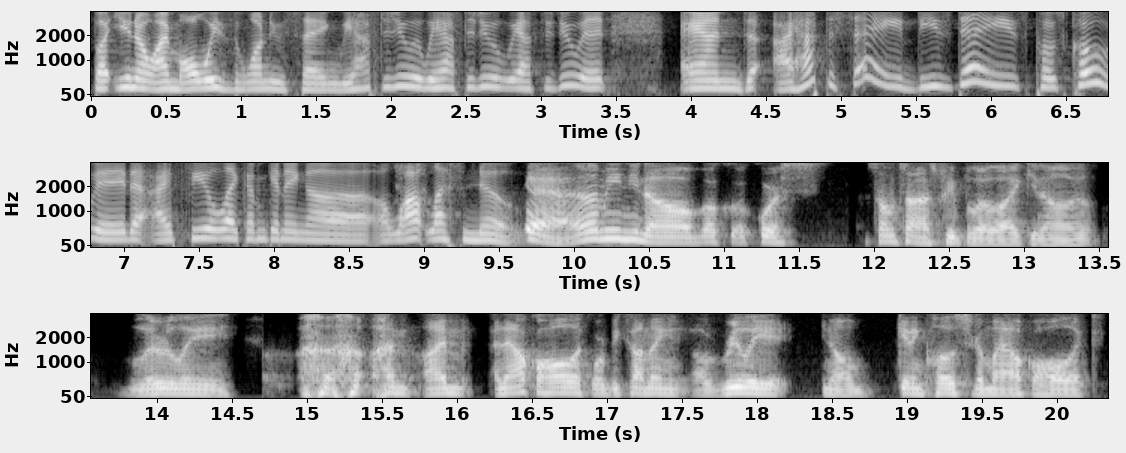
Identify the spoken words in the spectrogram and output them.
But, you know, I'm always the one who's saying, we have to do it, we have to do it, we have to do it. And I have to say, these days, post COVID, I feel like I'm getting a, a lot less no's. Yeah. And I mean, you know, of course, sometimes people are like, you know, literally, I'm I'm an alcoholic or becoming a really, you know, getting closer to my alcoholic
